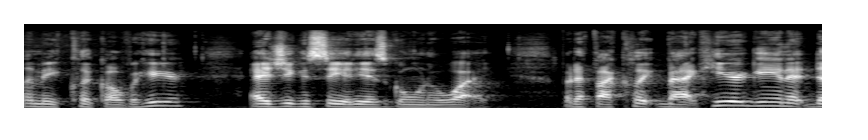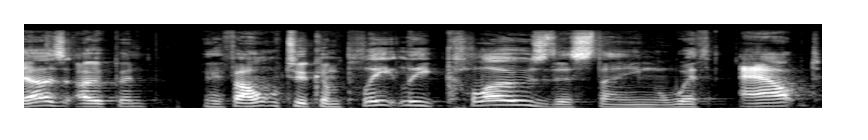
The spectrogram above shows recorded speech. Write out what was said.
let me click over here. As you can see, it is going away. But if I click back here again, it does open if I want to completely close this thing without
